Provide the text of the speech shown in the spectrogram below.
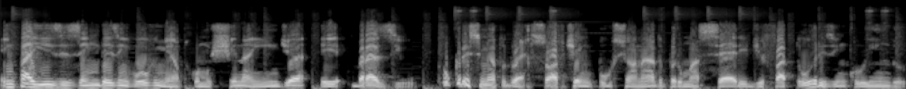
em países em desenvolvimento, como China, Índia e Brasil. O crescimento do airsoft é impulsionado por uma série de fatores, incluindo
